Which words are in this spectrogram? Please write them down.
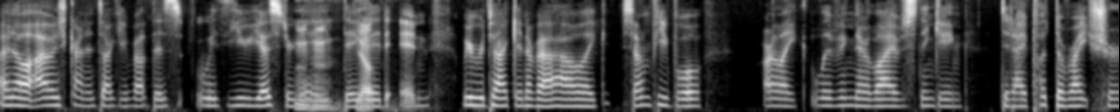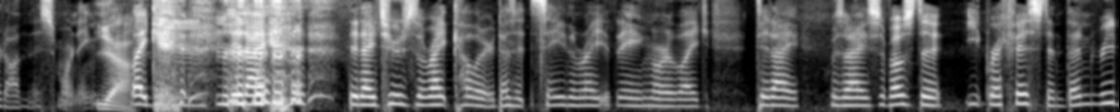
I know I was kind of talking about this with you yesterday, Mhm, yep. David, and we were talking about how like some people are like living their lives thinking, "Did I put the right shirt on this morning?" Yeah. Like, Mm-hmm. did I did I choose the right color? Does it say the right thing? Or like, did I was I supposed to eat breakfast and then read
